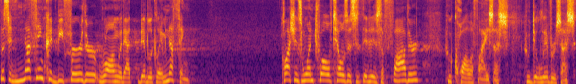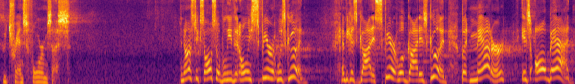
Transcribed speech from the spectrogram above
Listen, nothing could be further wrong with that biblically. I mean, nothing. Colossians 1:12 tells us that it is the Father who qualifies us, who delivers us, who transforms us. The Gnostics also believed that only spirit was good. And because God is spirit, well, God is good. But matter is all bad.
